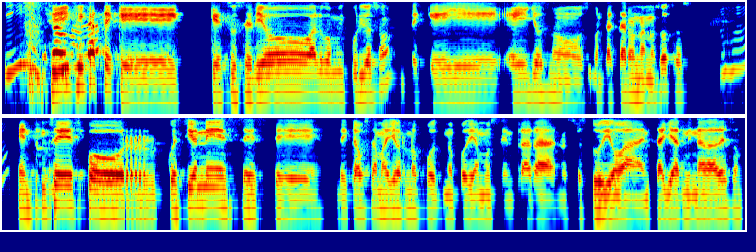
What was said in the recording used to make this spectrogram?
Y Sí, fíjate que, que sucedió algo muy curioso, de que ellos nos contactaron a nosotros. ujú, Entonces, por cuestiones este, de causa mayor, no, no podíamos entrar a nuestro estudio a ensayar ni nada de eso.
